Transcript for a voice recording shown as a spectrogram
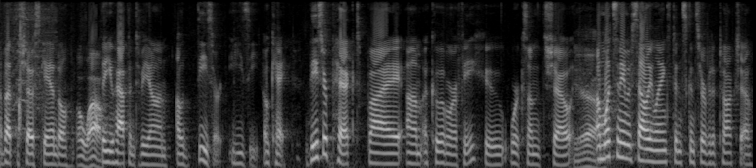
about the show Scandal. Oh, wow. That you happen to be on. Oh, these are easy. Okay. These are picked by um, Akua Murphy, who works on the show. Yeah. Um, what's the name of Sally Langston's conservative talk show?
